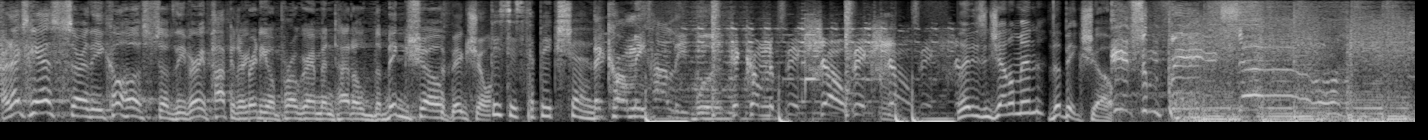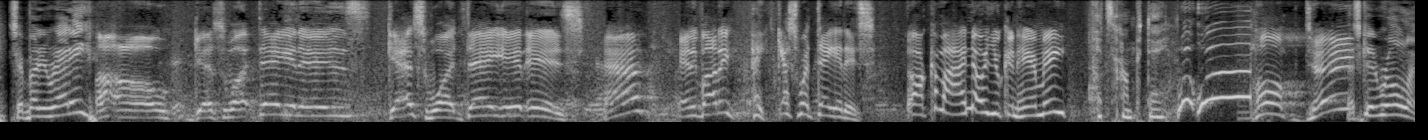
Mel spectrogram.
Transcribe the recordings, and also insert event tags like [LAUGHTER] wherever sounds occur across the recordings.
Our next guests are the co-hosts of the very popular radio program entitled The Big Show. The Big Show. This is The Big Show. They call me Hollywood. Here come the big show. Big show. Big show. Ladies and gentlemen, The Big Show. It's a big show. Is everybody ready? Uh oh. Guess what day it is? Guess what day it is? Huh? Anybody? Hey, guess what day it is? Oh, come on. I know you can hear me. It's hump day. Woo woo! Hump day. Let's get rolling.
